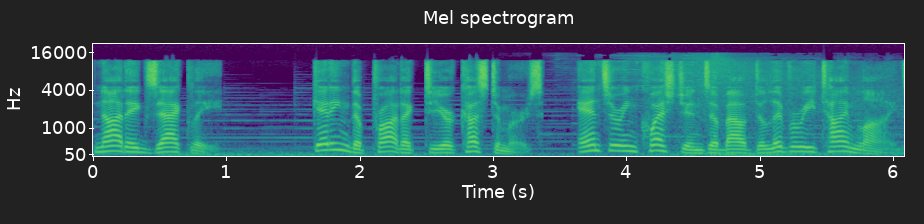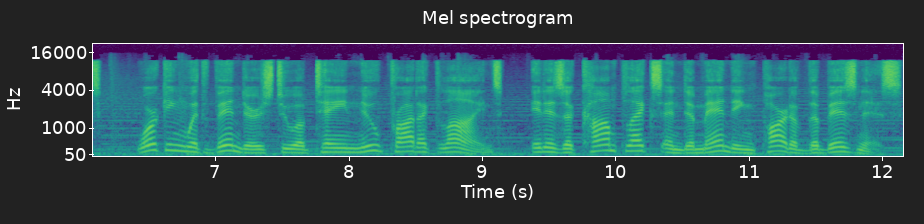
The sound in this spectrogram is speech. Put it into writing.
Not exactly. Getting the product to your customers, answering questions about delivery timelines, working with vendors to obtain new product lines, it is a complex and demanding part of the business.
